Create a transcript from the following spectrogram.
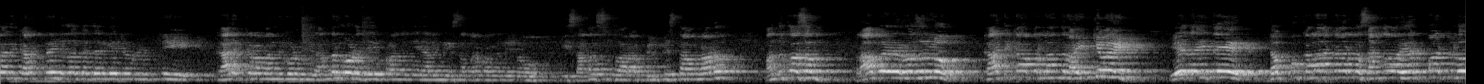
కానీ కలెక్టరేట్ దగ్గర జరిగేటటువంటి కార్యక్రమాన్ని కూడా మీరు అందరూ కూడా జయప్రదం చేయాలని ఈ సందర్భంగా నేను ఈ సదస్సు ద్వారా పిలిపిస్తా ఉన్నాను. అందుకోసం రాబోయే రోజుల్లో కాటి కాపర్లందరూ ఐక్యమై ఏదైతే డప్పు కళాకారుల సంఘం ఏర్పాటులో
